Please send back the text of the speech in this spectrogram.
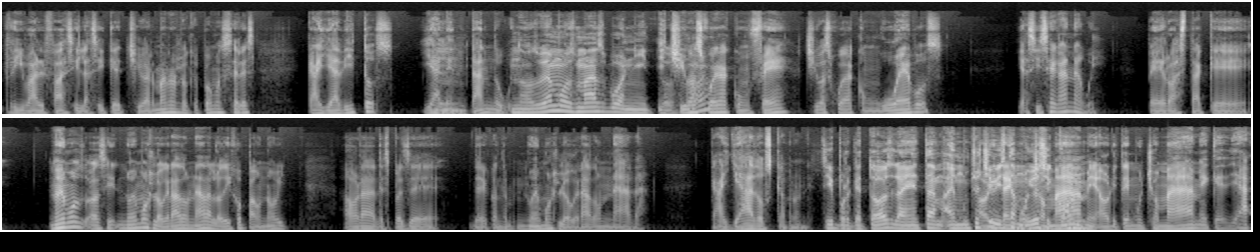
rival fácil. Así que, chiva hermanos, lo que podemos hacer es calladitos y Mm. alentando, güey. Nos vemos más bonitos. Y Chivas ¿no? juega con fe, Chivas juega con huevos y así se gana, güey. Pero hasta que no hemos, así, no hemos logrado nada, lo dijo Paunovic ahora después de, de no hemos logrado nada. Callados, cabrones. Sí, porque todos, la neta, hay mucho Ahorita chivista hay muy mucho mame, ahorita hay mucho mame, que ya,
